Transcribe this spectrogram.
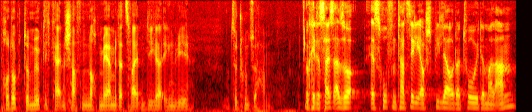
Produkte, Möglichkeiten schaffen, noch mehr mit der zweiten Liga irgendwie zu tun zu haben. Okay, das heißt also, es rufen tatsächlich auch Spieler oder Torhüter mal an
